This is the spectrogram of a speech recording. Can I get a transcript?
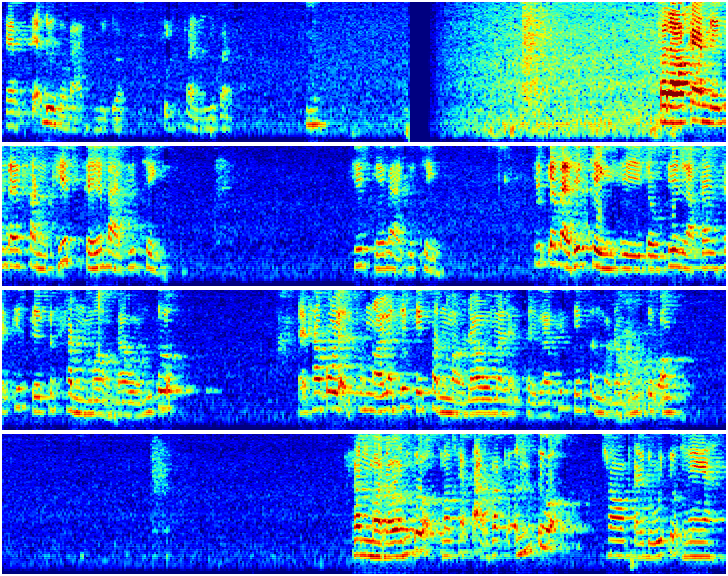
các em sẽ đưa vào bài của mình được. Thì không phải là như vậy. Ừ. Sau đó các em đến cái phần thiết kế bài thuyết trình. Thiết kế bài thuyết trình thiết kế bài thuyết trình thì đầu tiên là các em sẽ thiết kế cái phần mở đầu ấn tượng. Tại sao cô lại không nói là thiết kế phần mở đầu mà lại phải là thiết kế phần mở đầu ấn tượng? Phần mở đầu ấn tượng nó sẽ tạo ra cái ấn tượng cho cái đối tượng nghe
